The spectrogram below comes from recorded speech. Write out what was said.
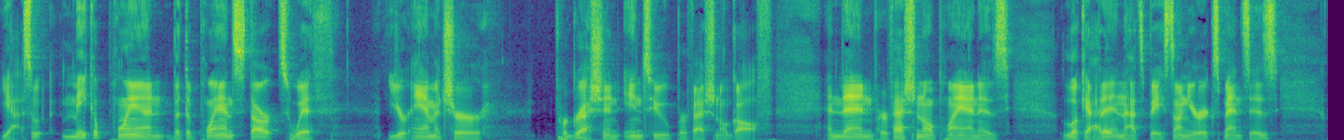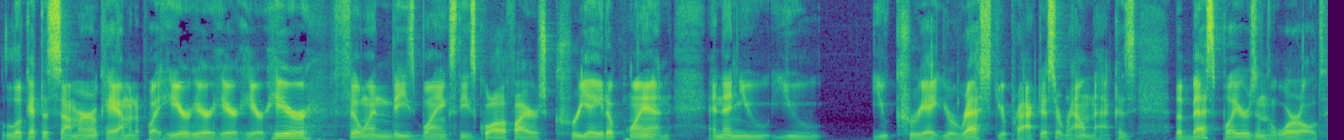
Yeah, so make a plan, but the plan starts with your amateur progression into professional golf. And then professional plan is look at it and that's based on your expenses. Look at the summer. Okay, I'm going to play here, here, here, here, here. Fill in these blanks, these qualifiers, create a plan and then you you you create your rest, your practice around that. Because the best players in the world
